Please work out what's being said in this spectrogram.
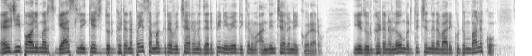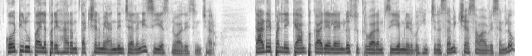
ఎల్జీ పాలిమర్స్ గ్యాస్ లీకేజ్ దుర్ఘటనపై సమగ్ర విచారణ జరిపి నివేదికను అందించాలని కోరారు. ఈ దుర్ఘటనలో మృతి చెందిన వారి కుటుంబాలకు కోటి రూపాయల పరిహారం తక్షణమే అందించాలని సీఎస్ను ఆదేశించారు. తాడేపల్లి క్యాంపు కార్యాలయంలో శుక్రవారం సీఎం నిర్వహించిన సమీక్షా సమావేశంలో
